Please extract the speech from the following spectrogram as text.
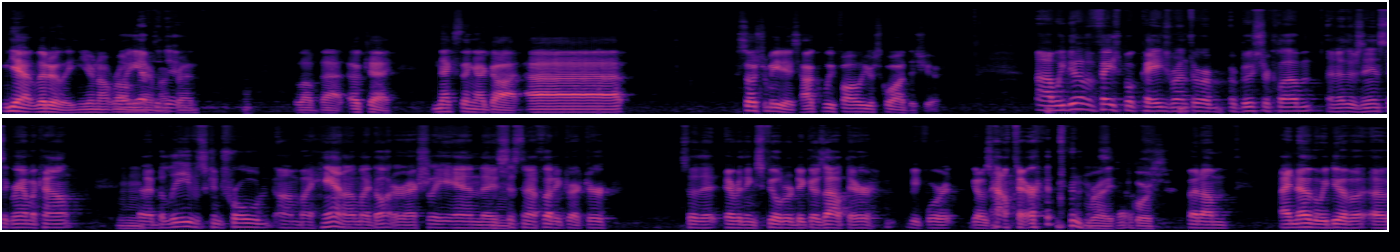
yeah, literally, you're not wrong you there, my do. friend. Love that. Okay. Next thing I got. Uh social medias. How can we follow your squad this year? Uh, we do have a Facebook page run through our, our booster club. I know there's an Instagram account Mhm. that I believe is controlled um, by Hannah, my daughter, actually, and the Mhm. assistant athletic director, so that everything's filtered that goes out there before it goes out there. Right, So, of course. but um, I know that we do have a, a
